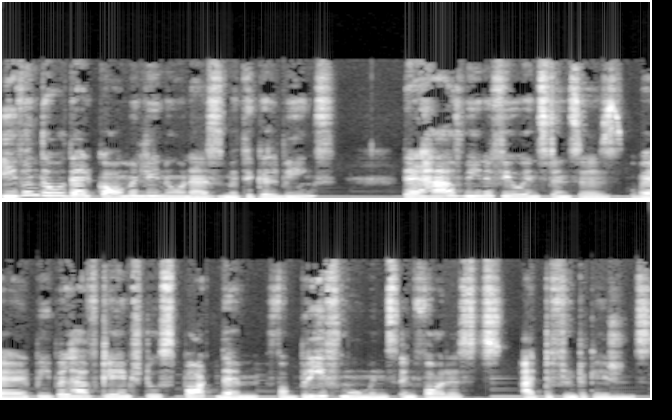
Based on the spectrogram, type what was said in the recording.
Even though they are commonly known as mythical beings, there have been a few instances where people have claimed to spot them for brief moments in forests at different occasions.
